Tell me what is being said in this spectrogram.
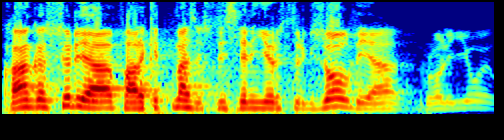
Kanka sür ya fark etmez üstü senin yarı sür güzel oldu ya. Rolü iyi oldu.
